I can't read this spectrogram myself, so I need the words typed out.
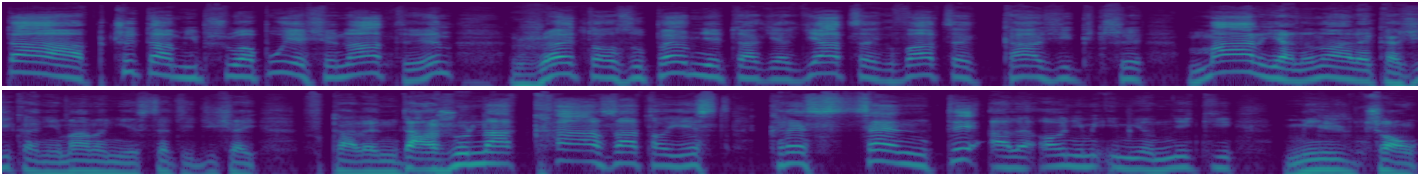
Tak, czytam i przyłapuję się na tym, że to zupełnie tak jak Jacek, Wacek, Kazik czy Marian. No ale Kazika nie mamy niestety dzisiaj w kalendarzu. Na Kaza to jest krescenty, ale o nim imienniki milczą.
